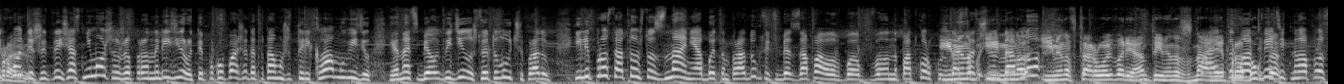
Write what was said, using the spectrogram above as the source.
ты приходишь, и ты сейчас не можешь уже проанализировать, ты покупаешь это потому, что ты рекламу увидел, и она тебя убедила, что это лучший продукт. Или просто о том, что знание об этом продукте тебя запало в- в- на подкорку Именно, достаточно именно, давно. именно второй вариант, именно знание Поэтому продукта. ответить на вопрос,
